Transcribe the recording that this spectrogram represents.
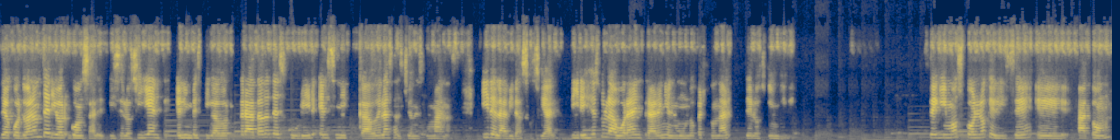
De acuerdo al anterior, González dice lo siguiente, el investigador trata de descubrir el significado de las acciones humanas y de la vida social. Dirige su labor a entrar en el mundo personal de los individuos. Seguimos con lo que dice eh, Patón.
